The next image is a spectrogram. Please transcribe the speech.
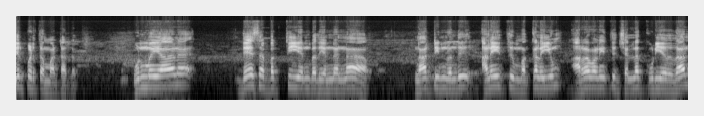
ஏற்படுத்த மாட்டார்கள். உண்மையான தேசபக்தி என்பது என்னென்னா நாட்டின் வந்து அனைத்து மக்களையும் அரவணைத்து செல்லக்கூடியது தான்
